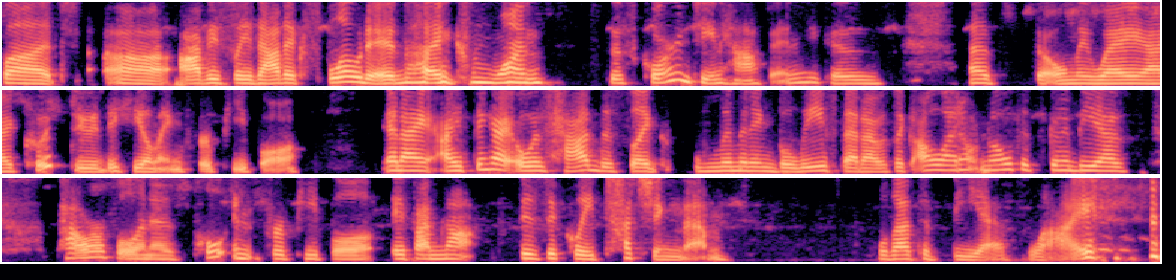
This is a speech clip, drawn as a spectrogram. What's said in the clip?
but uh, obviously that exploded like once this quarantine happened because that's the only way I could do the healing for people. And I, I think I always had this like limiting belief that I was like, oh, I don't know if it's going to be as powerful and as potent for people if I'm not physically touching them. Well, that's a BS lie.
